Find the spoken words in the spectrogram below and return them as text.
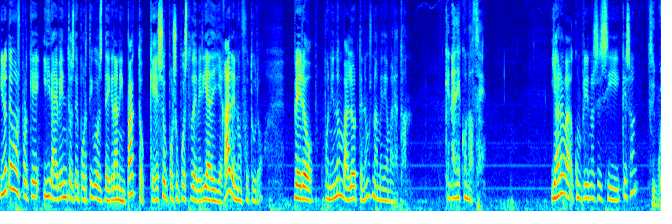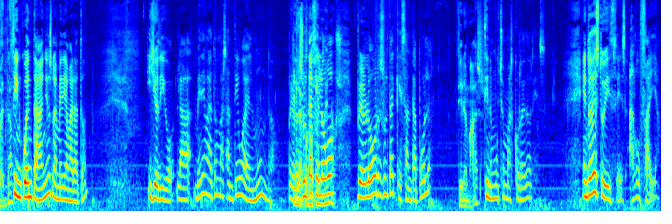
y no tenemos por qué ir a eventos deportivos de gran impacto, que eso por supuesto debería de llegar en un futuro. Pero poniendo en valor, tenemos una media maratón que nadie conoce. Y ahora va a cumplir, no sé si, ¿qué son? 50. 50 años la media maratón. Y yo digo, la media maratón más antigua del mundo. Pero resulta que luego, menos. pero luego resulta que Santa Pola Tiene más. tiene mucho más corredores. Entonces tú dices, algo falla.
